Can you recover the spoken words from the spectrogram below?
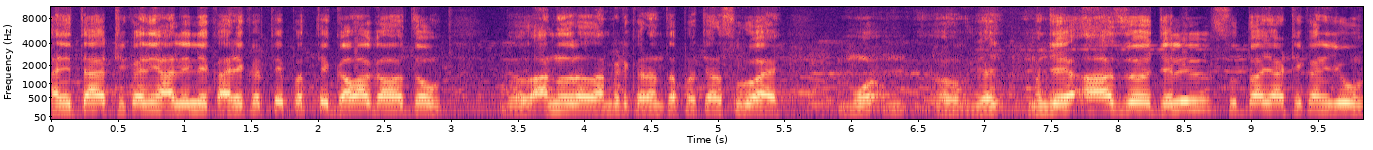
आणि त्या ठिकाणी आलेले कार्यकर्ते प्रत्येक गावागावात जाऊन आनंदराज आंबेडकरांचा प्रचार सुरू आहे. मो म्हणजे आज जलीलसुद्धा या ठिकाणी येऊन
